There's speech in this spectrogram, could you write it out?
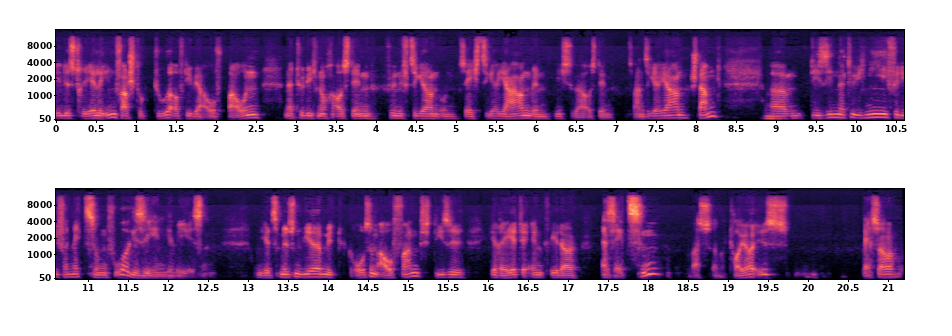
industrielle Infrastruktur, auf die wir aufbauen, natürlich noch aus den 50er und 60er Jahren, wenn nicht sogar aus den 20er Jahren stammt. Mhm. Ähm, die sind natürlich nie für die Vernetzung vorgesehen gewesen. Und jetzt müssen wir mit großem Aufwand diese Geräte entweder ersetzen, was aber teuer ist, besser,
